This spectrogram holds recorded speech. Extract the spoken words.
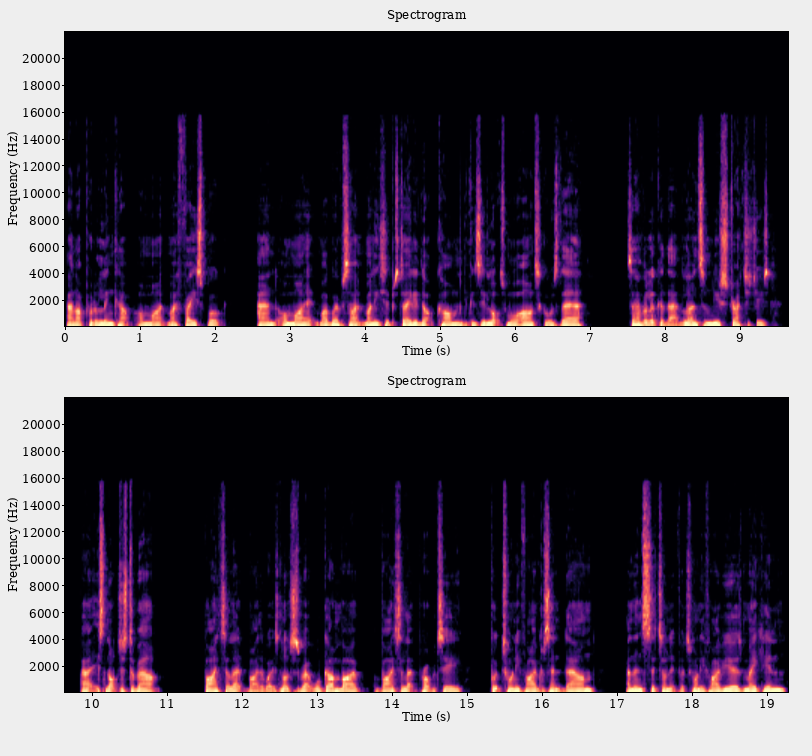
and I put a link up on my, my Facebook and on my, my website, moneytipsdaily.com. You can see lots more articles there. So have a look at that, learn some new strategies. Uh, it's not just about buy to let, by the way. It's not just about, well, go and buy a buy to let property, put 25% down, and then sit on it for 25 years, making,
